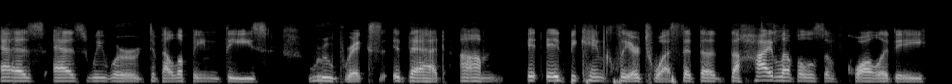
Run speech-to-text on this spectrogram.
as as we were developing these rubrics eh, that um, it, it became clear to us that the the high levels of quality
